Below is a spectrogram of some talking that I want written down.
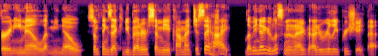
for an email. Let me know some things I can do better. Send me a comment. Just say hi. Let me know you're listening. I, I'd really appreciate that.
